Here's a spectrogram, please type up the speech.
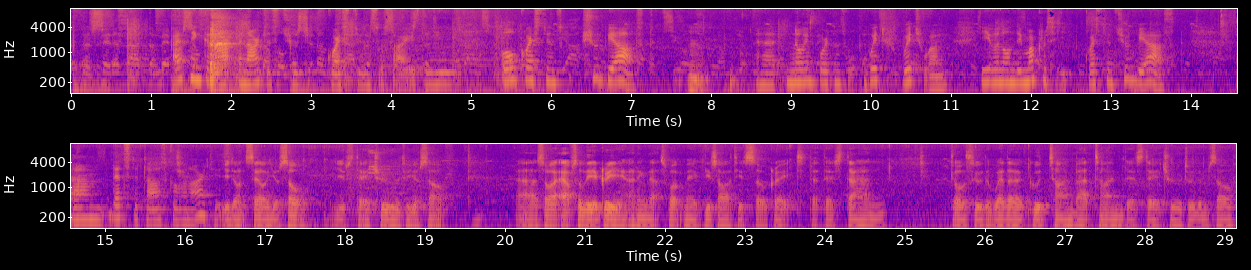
La tercera edat també I think an, ar- an artist should question society. All questions should be asked. Mm. Uh, no importance which which one. Even on democracy, questions should be asked. Um, that's the task of an artist. You don't sell your soul. You stay true to yourself. Uh, so I absolutely agree. I think that's what makes these artists so great. That they stand, go through the weather, good time, bad time. They stay true to themselves,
